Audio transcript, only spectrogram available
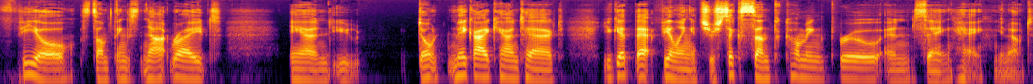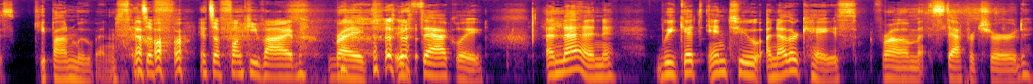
feel something's not right and you don't make eye contact, you get that feeling. It's your sixth sense coming through and saying, hey, you know, just keep on moving. It's a it's a funky vibe. right, exactly. And then we get into another case from Staffordshire.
